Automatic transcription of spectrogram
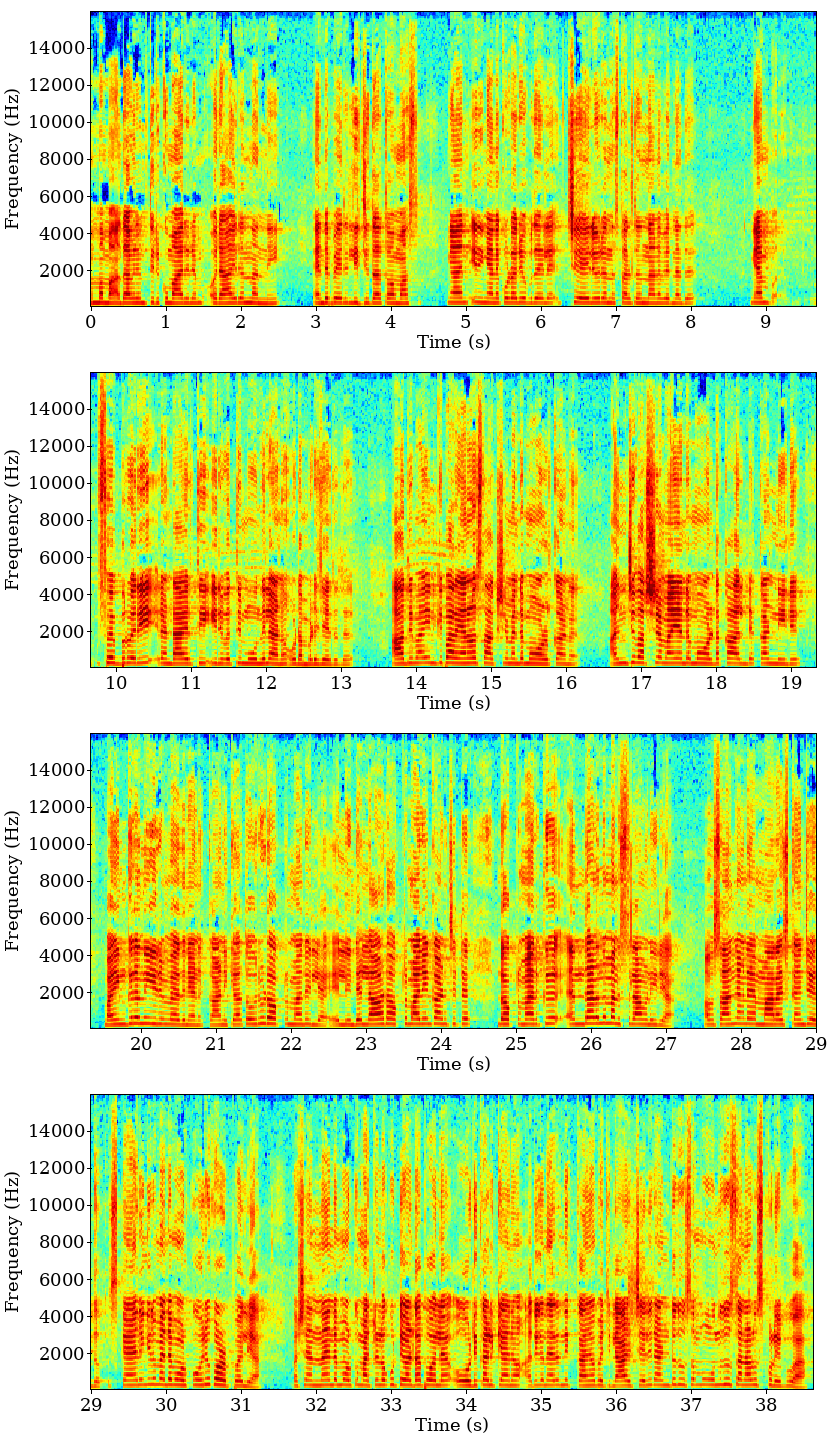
അമ്മ മാതാവിനും തിരുക്കുമാരനും ഒരായിരം നന്ദി. എന്റെ പേര് ലിജിത തോമസ്. ഞാൻ ഇരിങ്ങാലക്കുട രൂപതയിലെ ചേലൂർ എന്ന സ്ഥലത്ത് നിന്നാണ് വരുന്നത്. ഞാൻ ഫെബ്രുവരി രണ്ടായിരത്തി ഇരുപത്തി മൂന്നിലാണ് ഉടമ്പടി ചെയ്തത്. ആദ്യമായി എനിക്ക് പറയാനുള്ള സാക്ഷ്യം എന്റെ മോൾക്കാണ്. അഞ്ച് വർഷമായി എന്റെ മോളുടെ കാലിന്റെ കണ്ണീര് ഭയങ്കര നീരും വേദനയാണ്. കാണിക്കാത്ത ഒരു ഡോക്ടർമാരും ഇല്ല. എല്ലിന്റെ എല്ലാ ഡോക്ടർമാരെയും കാണിച്ചിട്ട് ഡോക്ടർമാർക്ക് എന്താണെന്ന് മനസ്സിലാവണില്ല. അവസാനം ഞങ്ങൾ എം ആർ ഐ സ്കാൻ ചെയ്തു. സ്കാനിങ്ങിലും എന്റെ മോൾക്ക് ഒരു കുഴപ്പമില്ല. പക്ഷെ എന്നാൽ എന്റെ മോൾക്ക് മറ്റുള്ള കുട്ടികളുടെ പോലെ ഓടിക്കളിക്കാനോ അധിക നേരം നിൽക്കാനോ പറ്റില്ല. ആഴ്ചയിൽ രണ്ട് ദിവസം മൂന്ന് ദിവസമാണ് അവൾ സ്കൂളിൽ പോവുക.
